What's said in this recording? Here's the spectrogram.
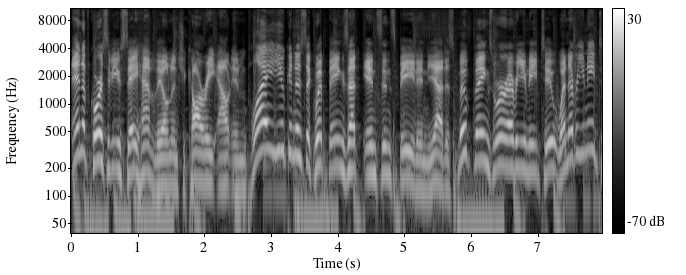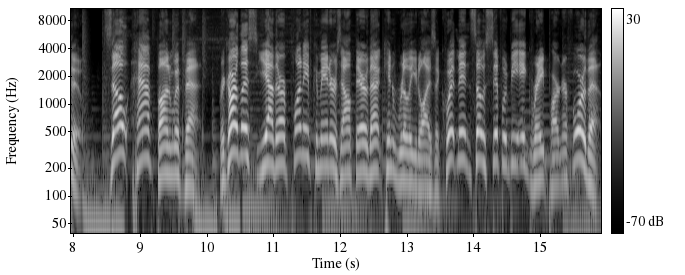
And of course, if you say have Leonin Shikari out in play, you can just equip things at instant speed and yeah, just move things wherever you need to, whenever you need to. So have fun with that. Regardless, yeah, there are plenty of commanders out there that can really utilize equipment, so Sif would be a great partner for them.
